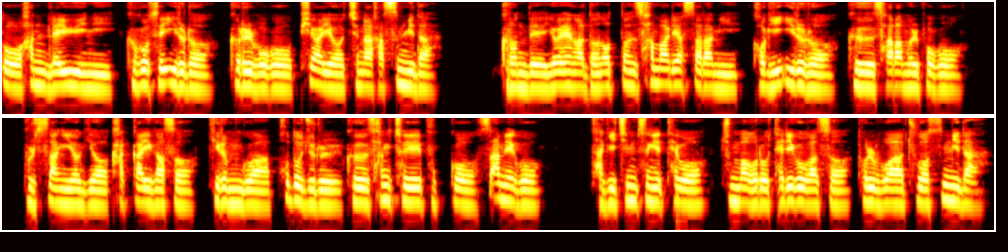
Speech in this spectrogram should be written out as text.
또 한 레위인이 그곳에 이르러 그를 보고 피하여 지나갔습니다. 그런데 여행하던 어떤 사마리아 사람이 거기 이르러 그 사람을 보고 불쌍히 여겨 가까이 가서 기름과 포도주를 그 상처에 붓고 싸매고 자기 짐승에 태워 주막으로 데리고 가서 돌보아 주었습니다.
